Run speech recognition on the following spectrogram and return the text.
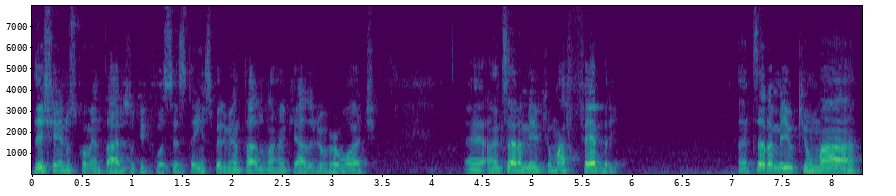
Deixem aí nos comentários o que, que vocês têm experimentado na ranqueada de Overwatch. É, antes era meio que uma febre. Antes era meio que uma,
